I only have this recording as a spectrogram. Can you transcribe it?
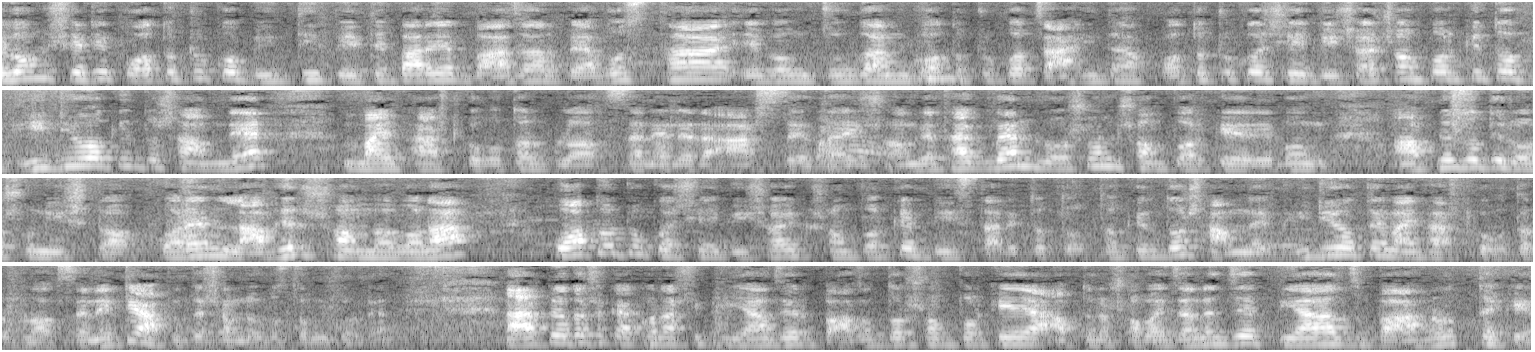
এবং সেটি কতটুকু বৃদ্ধি পেতে পারে বাজার ব্যবস্থা এবং যোগান কতটুকু, চাহিদা কতটুকু সেই বিষয় সম্পর্কিত ভিডিও কিন্তু সামনে মাই ফার্স্ট কবুতর ব্লগ চ্যানেলের আসছে। তাই সঙ্গে থাকবেন রসুন সম্পর্কে এবং আপনি যদি রসুন স্টক করেন, লাভের সম্ভাবনা কতটুকু সেই বিষয় সম্পর্কে বিস্তারিত তথ্য কিন্তু সামনে ভিডিওতে মাই ফার্স্ট কবুতর ব্লগ চ্যানেলটি আপনাদের সামনে উপস্থাপন করবেন। আর প্রিয় দর্শক, এখন আসি পেঁয়াজের বাজার দর সম্পর্কে। আপনারা সবাই জানেন যে পেঁয়াজ ভারত থেকে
